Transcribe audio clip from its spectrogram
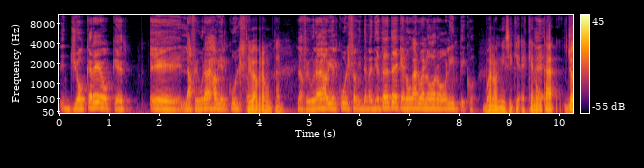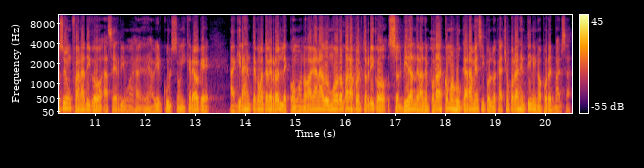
yo creo que eh, la figura de Javier Te Coulson, iba a preguntar. La figura de Javier Coulson, independientemente de que no ganó el oro olímpico, Bueno, ni siquiera. Es que nunca. Yo soy un fanático acérrimo de Javier Coulson y creo que aquí la gente comete el error de como no ha ganado un oro para Puerto Rico, se olvidan de la temporada. Es como juzgar a Messi por lo que ha hecho por Argentina y no por el Barça.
